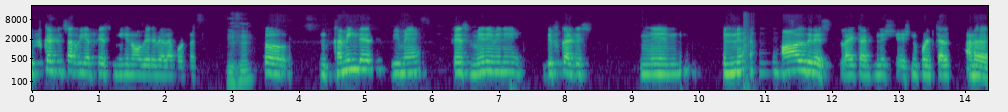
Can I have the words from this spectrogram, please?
difficulties are we are facing you know very well about that Mm-hmm. so in coming days we may face many many difficulties in in all the ways like administration political and uh,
